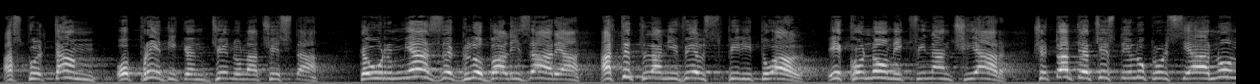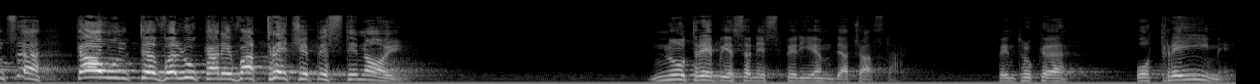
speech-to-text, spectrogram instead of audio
Ascultam o predică în genul acesta că urmează globalizarea atât la nivel spiritual, economic, financiar și toate aceste lucruri se anunță ca un tăvăluc care va trece peste noi. Nu trebuie să ne speriem de aceasta, pentru că o treime,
